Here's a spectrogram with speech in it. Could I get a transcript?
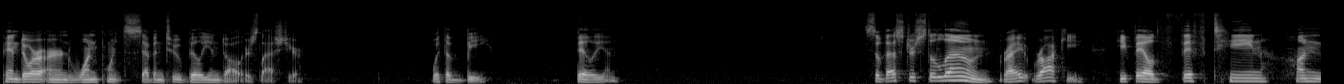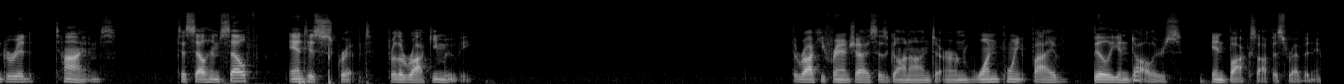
Pandora earned $1.72 billion last year. With a B. Billion. Sylvester Stallone, right? Rocky. He failed 1,500 times to sell himself and his script for the Rocky movie. The Rocky franchise has gone on to earn $1.5 billion in box office revenue.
